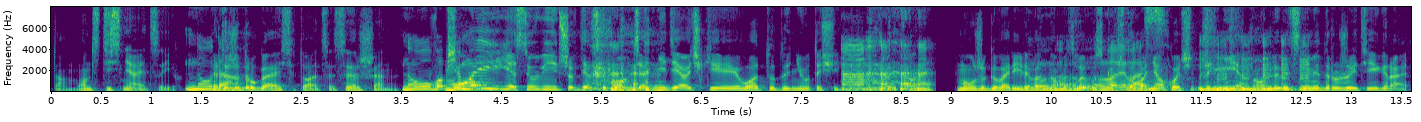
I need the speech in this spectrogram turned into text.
там, он стесняется их. Ну Это да. же другая ситуация совершенно. Ну, в общем... Мой, если увидит, что в детской комнате одни девочки, его оттуда не утащить, наверное, мы уже говорили в одном из выпусков, что. Ванек очень... Да нет, но он любит с ними дружить и играть.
